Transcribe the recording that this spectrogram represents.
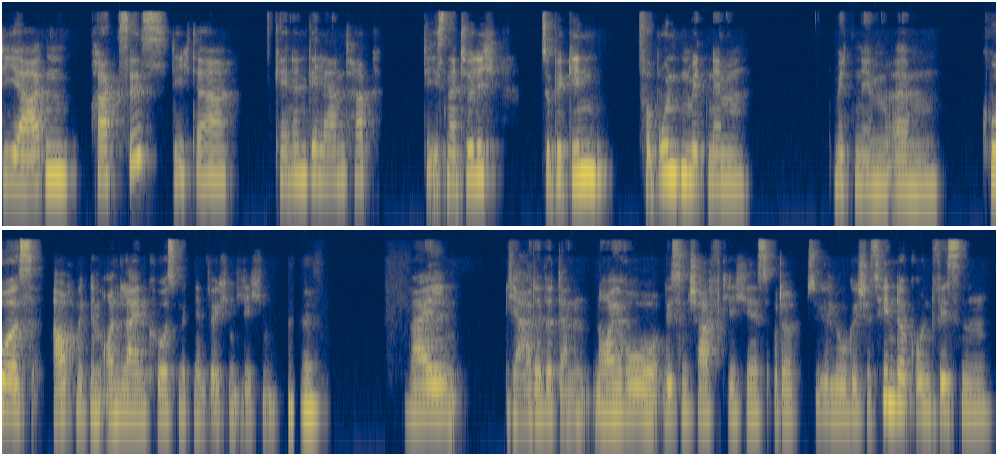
Diadenpraxis, die ich da kennengelernt habe, die ist natürlich zu Beginn verbunden mit einem mit einem ähm, Kurs, auch mit einem Online-Kurs, mit einem wöchentlichen. Mhm. Weil ja, da wird dann neurowissenschaftliches oder psychologisches Hintergrundwissen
